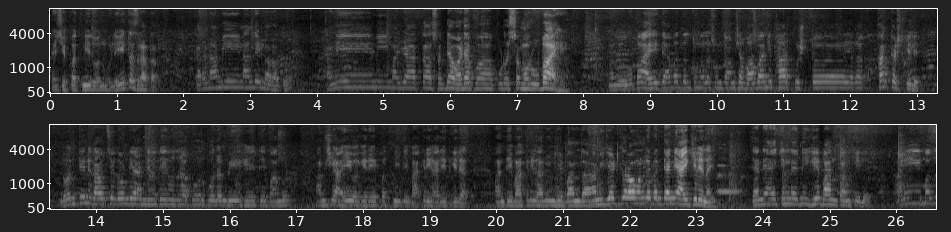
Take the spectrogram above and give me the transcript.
त्याची पत्नी दोन मुले येतच राहतात. कारण आम्ही नांदेडला राहतो. आणि मी माझ्या आता सध्या वाड्या प पुढं समोर उभा आहे. मग उभा आहे त्याबद्दल तुम्हाला सांगतो आमच्या बाबांनी फार कुष्ट याला फार कष्ट केले. दोन तीन गावचे गौंडे आणले होते रुद्रापूर कोलंबी हे ते बांधून. आमची आई वगैरे पत्नी ते भाकरी घालीत गेल्यात. आणि ते भाकरी घालून हे बांधला. आम्ही गेट करावं म्हणले पण त्यांनी ऐकले नाही. त्यांनी ऐकले नाही हे बांधकाम केले. आणि मग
